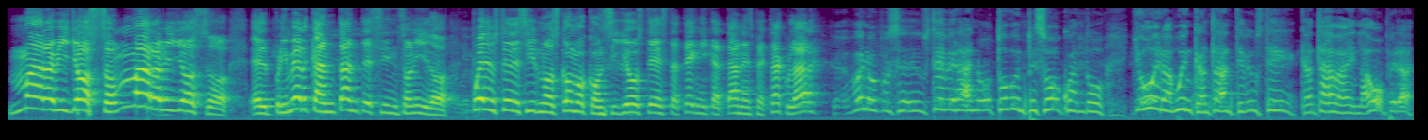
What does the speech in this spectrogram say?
Maravilloso, maravilloso. El primer cantante sin sonido. ¿Puede usted decirnos cómo consiguió usted esta técnica tan espectacular? Bueno, pues eh, usted verá, ¿no? Todo empezó cuando yo era buen cantante, ve usted, cantaba en la ópera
